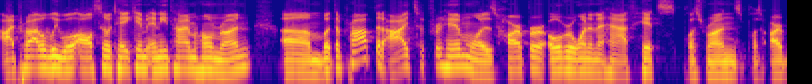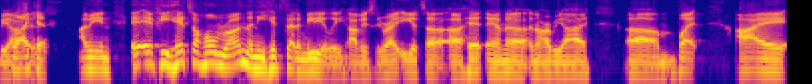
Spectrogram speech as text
I probably will also take him anytime home run. Um, but the prop that I took for him was Harper over one and a half hits plus runs plus RBI. Like it. I mean, if he hits a home run, then he hits that immediately. Obviously, right? He gets a, a hit and a, an RBI. Um, but I,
